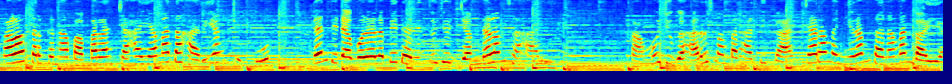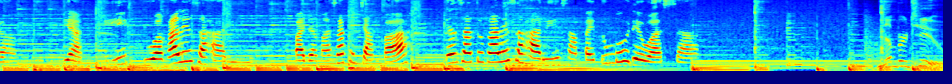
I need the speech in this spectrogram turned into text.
kalau terkena paparan cahaya matahari yang cukup dan tidak boleh lebih dari 7 jam dalam sehari. Kamu juga harus memperhatikan cara menyiram tanaman bayam, yakni dua kali sehari pada masa kecambah dan satu kali sehari sampai tumbuh dewasa. Number two.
